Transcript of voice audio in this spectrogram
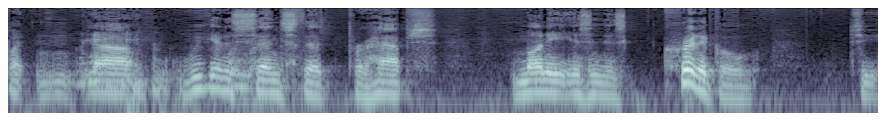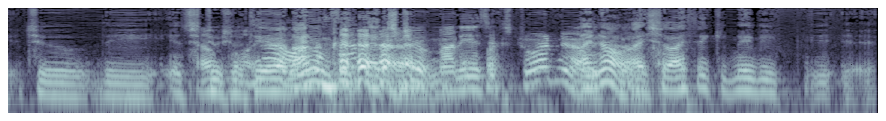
but now we get a sense that perhaps money isn't as critical to, to the institutional oh, boy. theater. and I don't think that's true. Money is extraordinary. I know. I, so I think maybe y- y-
